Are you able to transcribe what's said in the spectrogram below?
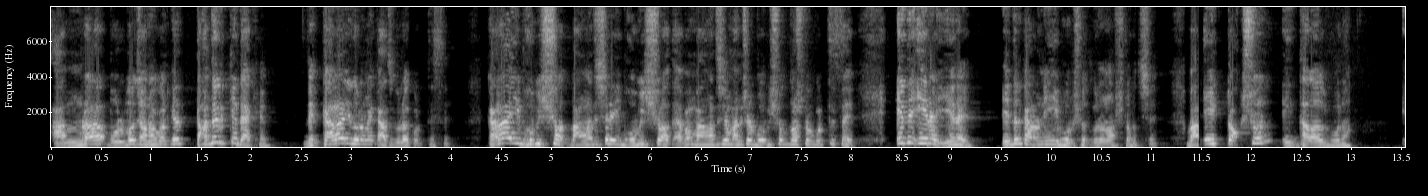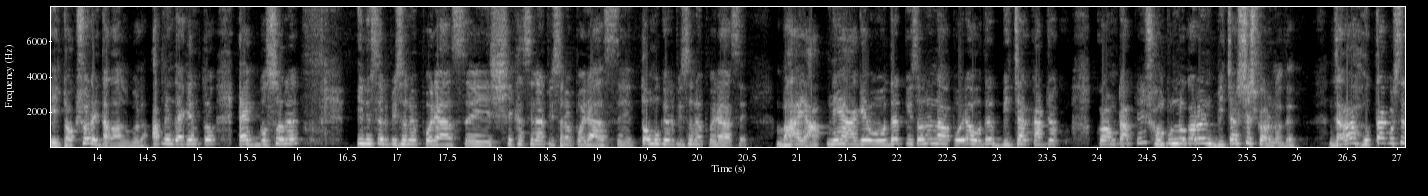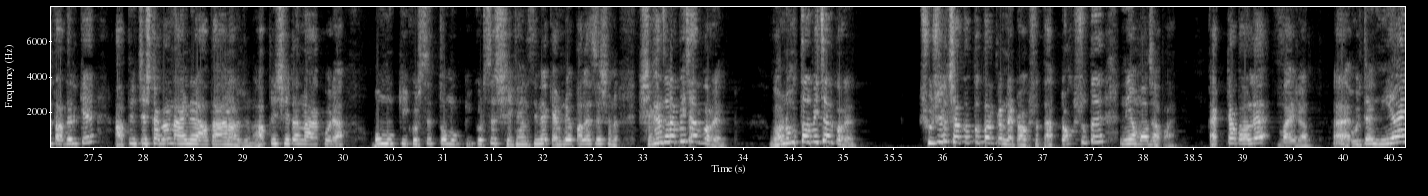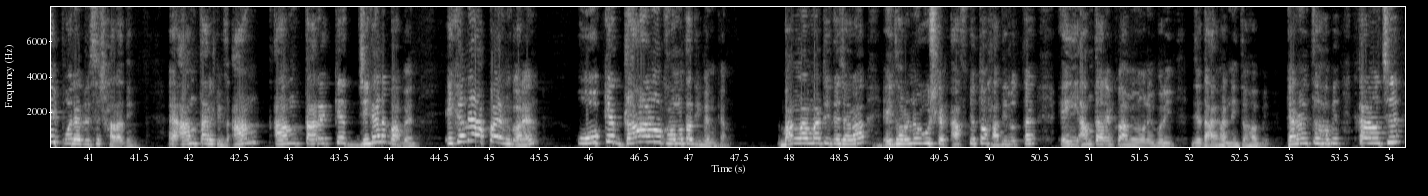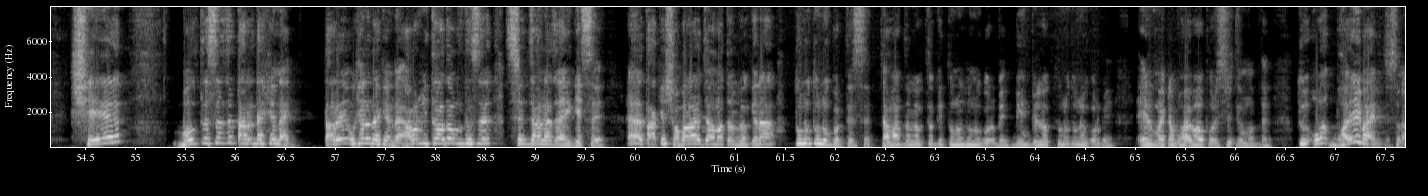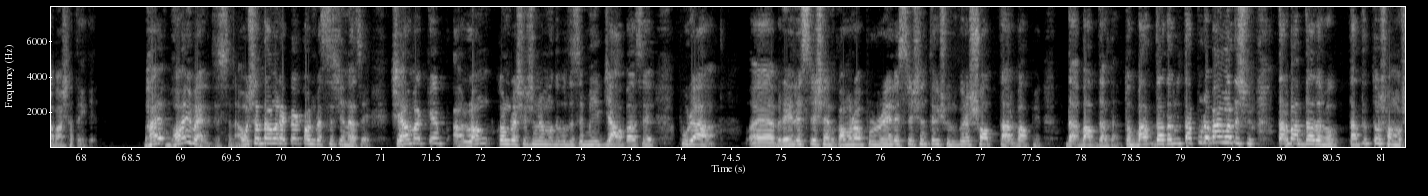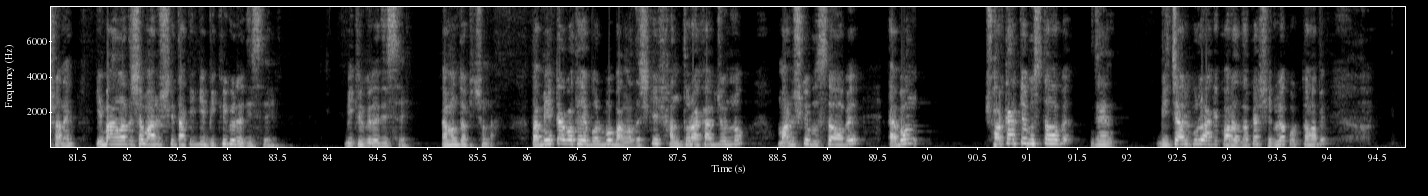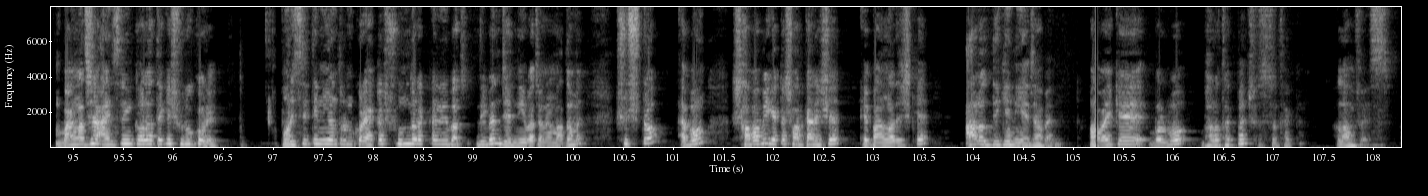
আমরা বলব জনগণকে তাদেরকে দেখেন যে কারা এই ধরনের কাজগুলো করতেছে। কারা এই ভবিষ্যৎ, বাংলাদেশের এই ভবিষ্যৎ এবং বাংলাদেশের মানুষের ভবিষ্যৎ নষ্ট করতেছে? এদের এরাই এরাই। এদের কারণে এই ভবিষ্যৎ গুলো নষ্ট হচ্ছে। বা এই টকশোর এই দালালগুলা এই টকশোর এই দালালগুলা আপনি দেখেন তো, এক বছরে ইনুসের পিছনে পড়ে আছে, শেখ হাসিনার পিছনে পড়ে আছে, তমুকের পিছনে পড়ে আছে। ভাই, আপনি আগে ওদের পিছনে না পড়ে ওদের বিচার কার্যক্রমটা আপনি সম্পূর্ণ করেন, বিচার শেষ করেন ওদের। যারা হত্যা করছে তাদেরকে আপনি চেষ্টা করেন আইনের আওতায় আনার জন্য। আপনি সেটা না করে অমুক কি করছে তমুক কি করছে শেখ হাসিনা কেমনে পালাইছে শোনো শেখ হাসিনা বিচার করেন গণহত্যার বিচার করেন সুশীল সাথে তো দরকার নেই টকশোতে আর টকশোতে নিয়ে মজা পায়। একটা বলে ভাইরাল হ্যাঁ ওইটা নিয়েই পড়ে রয়েছে সারাদিন। হ্যাঁ, আম তারেক আম আম তারেককে যেখানে পাবেন এখানে আপ্যায়ন করেন ওকে দাঁড়ানোর ক্ষমতা দিবেন কেন? বাংলার মাটিতে যারা এই ধরনের উস্কেন আজকে তো হাদির হত্যা এই আমতারেকও আমি মনে করি যে দায়ভার নিতে হবে। কেন নিতে হবে? কারণ হচ্ছে সে বলতেছে যে তারা দেখে নাই, তারা ওখানে দেখে নাই। আবার মিথ্যা কথা বলতেছে, সে জানা যায়, গেছে। হ্যাঁ তাকে সবাই জামাতের লোকেরা তুনু তুনু করতেছে। জামাতের লোক তোকে তুনু তুনু করবে, বিএনপি লোক তুনু তুনু করবে, এরকম একটা ভয়াবহ পরিস্থিতির মধ্যে। তুই ও ভয়ে বাইরেতেছে না বাসা থেকে। ভয় ভয় বাইরেতেছে না। ওর সাথে আমার একটা কনভারসেশন আছে। সে আমাকে লং কনভারসেশনের মধ্যে বলতেছে মির্জা আব্বাসে পুরা rail station Kamalapur rail station থেকে শুরু করে সব তার বাপের, দা- বাপ দাদা তো বাপ দাদার তার পুরো বাংলাদেশ তার বাপ দাদার হোক, তাতে তো সমস্যা নাই। কি বাংলাদেশের মানুষ তাকে কি বিক্রি করে দিছে? বিক্রি করে দিছে। এমন তো কিছু না। তো আমি একটা কথাই বলব, বাংলাদেশকে শান্ত রাখার জন্য মানুষকে বুঝতে হবে এবং সরকারকে বুঝতে হবে যে বিচারগুলো আগে করা দরকার, সেগুলো করতে হবে। বাংলাদেশের আইন শৃঙ্খলা থেকে শুরু করে পরিস্থিতি নিয়ন্ত্রণ করে একটা সুন্দর একটা নির্বাচন দিবেন যে নির্বাচনের মাধ্যমে সুষ্ঠু এবং স্বাভাবিক একটা সরকার এসে এই বাংলাদেশকে আলোর দিকে নিয়ে যাবেন। সবাইকে বলব, ভালো থাকবেন, সুস্থ থাকবেন। আল্লাহ হাফেজ।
